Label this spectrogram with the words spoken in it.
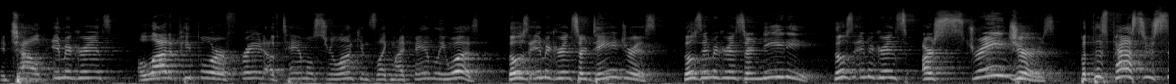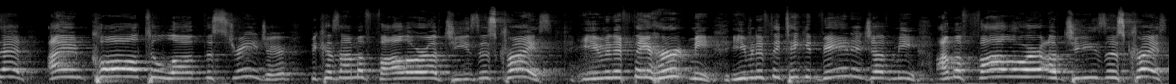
and child immigrants. A lot of people are afraid of Tamil Sri Lankans, like my family was. Those immigrants are dangerous. Those immigrants are needy. Those immigrants are strangers. But this pastor said, I am called to love the stranger because I'm a follower of Jesus Christ. Even if they hurt me, even if they take advantage of me, I'm a follower of Jesus Christ.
